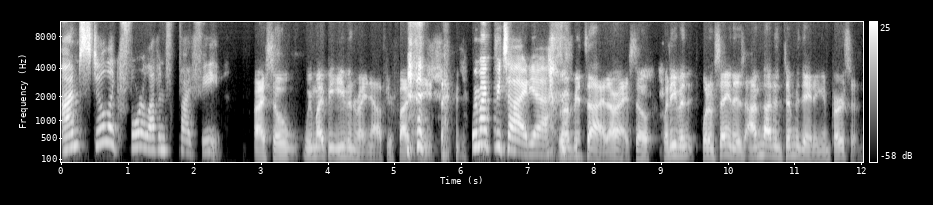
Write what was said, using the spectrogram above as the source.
I'm still like 4'11, 5 feet. All right, so we might be even right now if you're five feet. we might be tied, yeah. we might be tied. All right. So, but even what I'm saying is I'm not intimidating in person.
